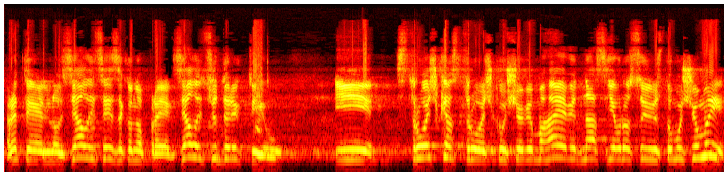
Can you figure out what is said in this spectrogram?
ретельно, взяли цей законопроект, взяли цю директиву і строчка строчку, що вимагає від нас Євросоюз, тому що ми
